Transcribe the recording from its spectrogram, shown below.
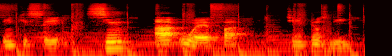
tem que ser sim a UEFA Champions League.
